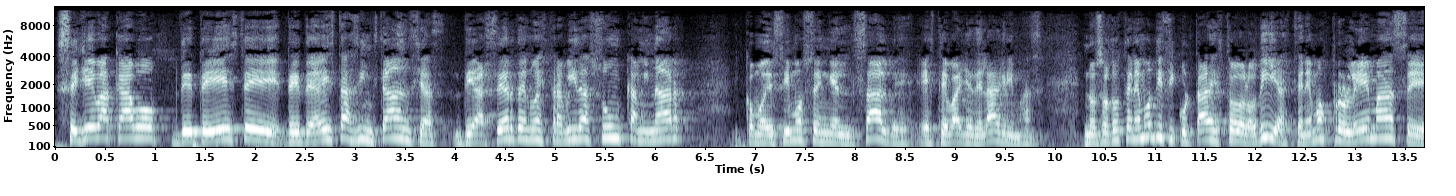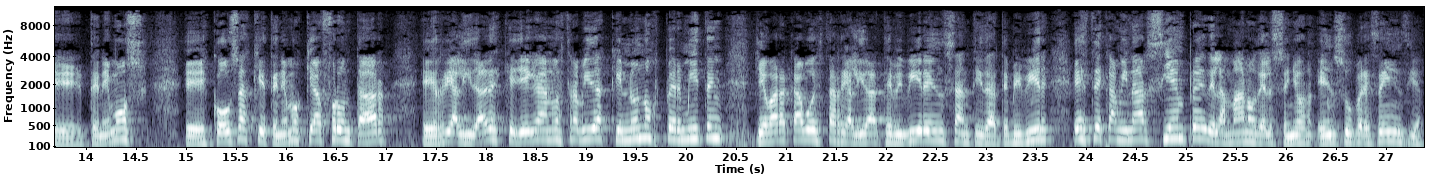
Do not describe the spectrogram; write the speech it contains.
se lleva a cabo desde, este, estas instancias de hacer de nuestra vida un caminar, como decimos en el Salve, este valle de lágrimas. Nosotros tenemos dificultades todos los días, tenemos problemas, eh, tenemos eh, cosas que tenemos que afrontar, eh, realidades que llegan a nuestra vida que no nos permiten llevar a cabo esta realidad, de vivir en santidad, de vivir este caminar siempre de la mano del Señor, en su presencia,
